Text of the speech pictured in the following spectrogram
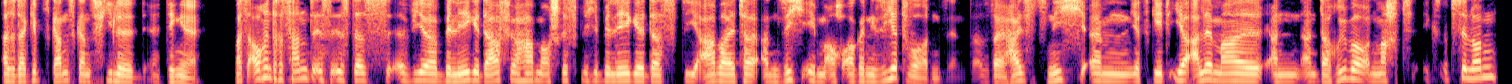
Also da gibt's ganz, ganz viele äh, Dinge. Was auch interessant ist, ist, dass wir Belege dafür haben, auch schriftliche Belege, dass die Arbeiter an sich eben auch organisiert worden sind. Also da heißt es nicht, ähm, jetzt geht ihr alle mal an, an darüber und macht XY,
